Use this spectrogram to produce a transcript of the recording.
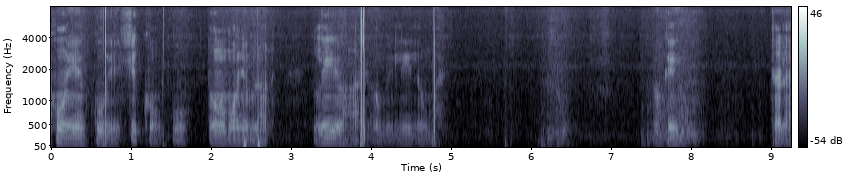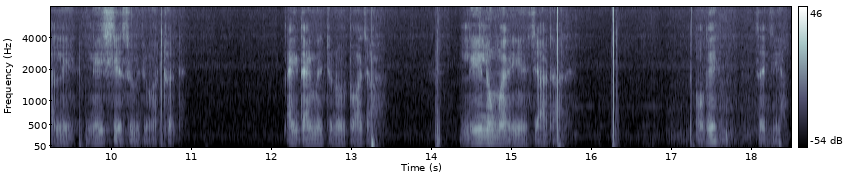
ခွန်ရယ်ကိုရယ်ရှစ်ခွန်ကိုသုံးလုံးပေါင်းညဘယ်လောက်လဲလေးပါဟုတ်ပြီလေးလုံးပိုင်း โอเคထွက်လာလေးလေးရှစ်စုကျွန်တော်ထွက်တယ်အဲ့ဒီတိုင်းပဲကျွန်တော်သွားကြလေးလုံးပဲအရင်ရှားထားတယ်โอเคစက်ကြည့်အောင်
